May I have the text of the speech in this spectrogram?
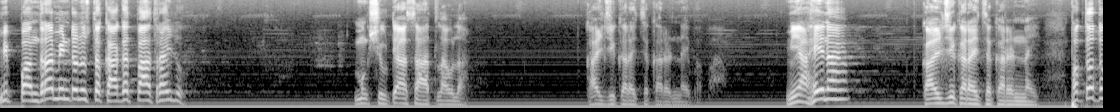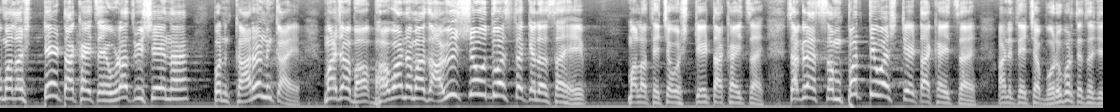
मी पंधरा मिनटं नुसतं कागद पाहत राहिलो. मग शेवटी असा हात लावला. काळजी करायचं कारण नाही बाबा. मी आहे ना काळजी करायचं कारण नाही. फक्त तुम्हाला स्टे टाकायचा एवढाच विषय आहे ना पण कारण काय? माझ्या भा भावानं माझं आयुष्य उद्ध्वस्त केलं साहेब. मला त्याच्यावर स्टे टाकायचा आहे. सगळ्या संपत्तीवर स्टे टाकायचा आहे. आणि त्याच्याबरोबर त्याचं जे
